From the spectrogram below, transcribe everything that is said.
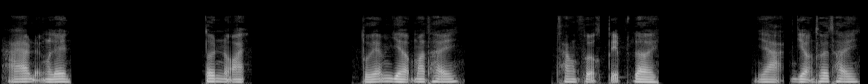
Hai em đứng lên. Tôi nói. Tụi em giỡn mà thầy. Thằng Phước tiếp lời. Dạ, giỡn thôi thầy.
